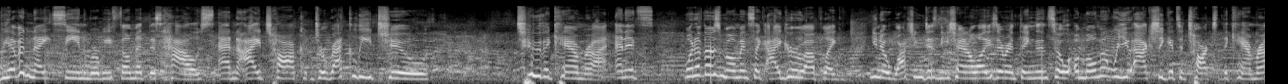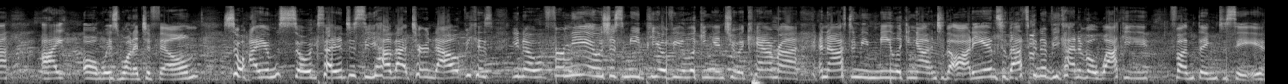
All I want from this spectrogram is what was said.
we have a night scene where we film at this house and I talk directly to to the camera. And it's one of those moments like I grew up like you know watching Disney Channel all these different things. And so a moment where you actually get to talk to the camera I always wanted to film. So I am so excited to see how that turned out because you know for me it was just me POV looking into a camera and now it's gonna be me looking out into the audience. So that's gonna be kind of a wacky fun thing to see.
